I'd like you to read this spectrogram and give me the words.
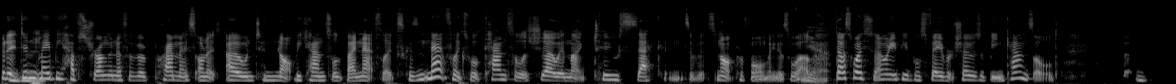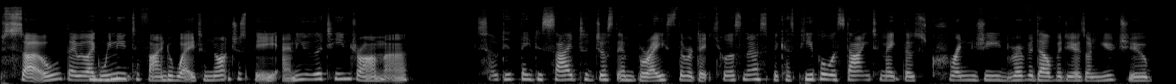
but it mm-hmm. didn't maybe have strong enough of a premise on its own to not be cancelled by Netflix, because Netflix will cancel a show in like two seconds if it's not performing as well. Yeah. That's why so many people's favourite shows have been cancelled. So they were like, mm-hmm. we need to find a way to not just be any other teen drama so did they decide to just embrace the ridiculousness because people were starting to make those cringy Riverdale videos on YouTube?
